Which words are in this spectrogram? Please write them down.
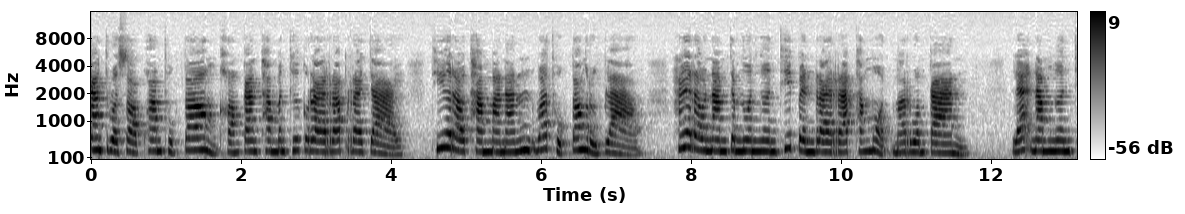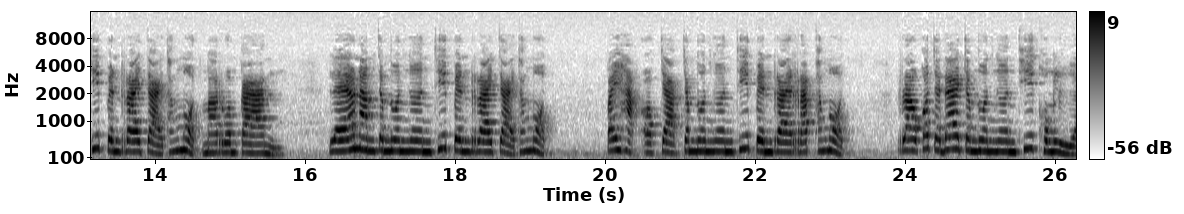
การตรวจสอบความถูกต้องของการทำบันทึกรายรับรายจ่าย ที่เราทำมานั้นว่าถูกต้องหรือเปล่า ให้เรานำจำนวนเงินที่เป็นรายรับทั้งหมดมารวมกัน และนำเงินที่เป็นรายจ่ายทั้งหมดมารวมกัน แล้วนำจำนวนเงินที่เป็นรายจ่ายทั้งหมด ไปหักออกจากจำนวนเงินที่เป็นรายรับทั้งหมด เราก็จะได้จำนวนเงินที่คงเหลือ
